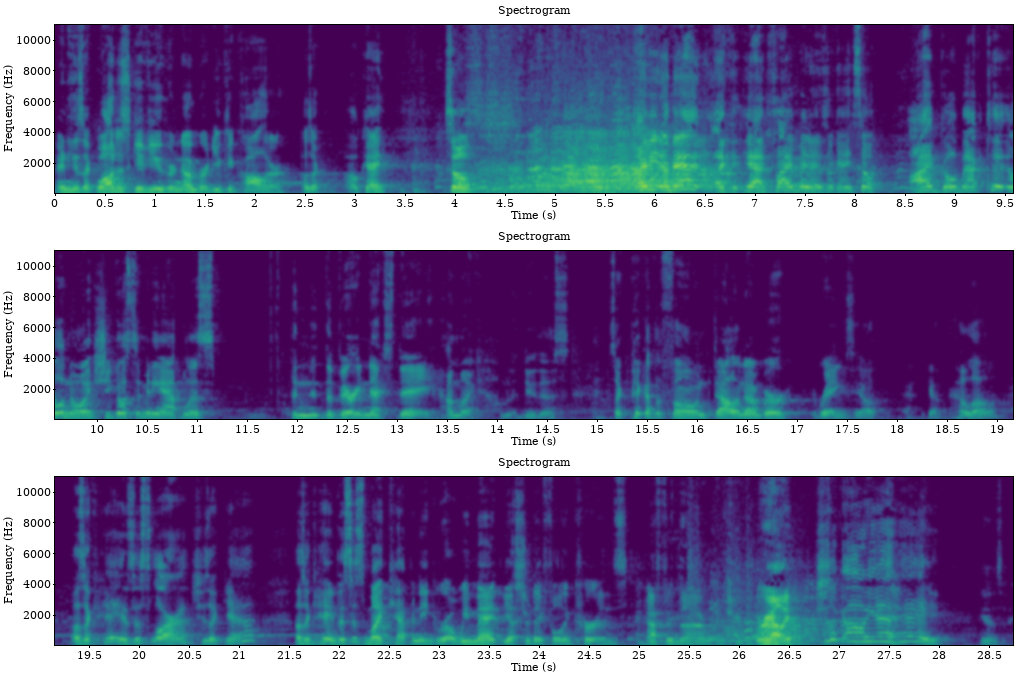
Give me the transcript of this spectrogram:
And he's like, well, I'll just give you her number and you could call her. I was like, okay. So, I mean, I'm at like, yeah, five minutes, okay? So I go back to Illinois. She goes to Minneapolis. The, the very next day, I'm like, I'm gonna do this. It's like, pick up the phone, dial a number, it rings, you know, you know, hello? I was like, hey, is this Laura? She's like, yeah. I was like, hey, this is Mike Caponigro. We met yesterday folding curtains after the rally. She's like, oh yeah, hey. You know, I was like,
